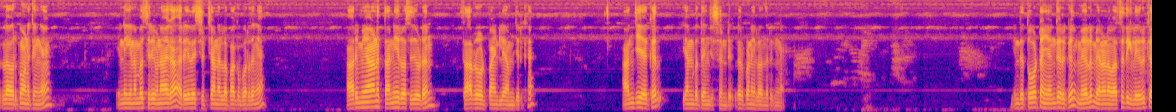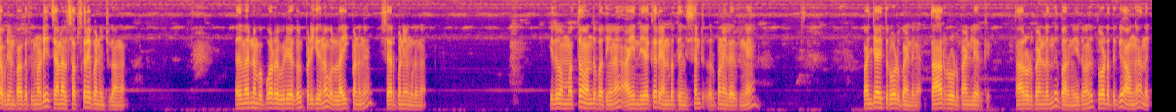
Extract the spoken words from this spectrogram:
எல்லோருக்கும் வணக்கங்க. இன்றைக்கி நம்ம ஸ்ரீ விநாயகா ரியல் எஸ்டேட் சேனலில் பார்க்க போகிறதுங்க அருமையான தண்ணீர் வசதியுடன் தார் ரோடு பாயிண்ட்லேயே அமைஞ்சிருக்க. அஞ்சு ஏக்கர் எண்பத்தஞ்சு சென்ட் விற்பனையில் வந்துருக்குங்க. இந்த தோட்டம் எங்கே இருக்குது மேலும் என்னென்ன வசதிகள் இருக்குது அப்படின்னு பார்க்கறதுக்கு முன்னாடி சேனல் சப்ஸ்கிரைப் பண்ணி வச்சுக்கோங்க. அது மாதிரி நம்ம போடுற வீடியோக்கள் பிடிக்குதுன்னா ஒரு லைக் பண்ணுங்கள் ஷேர் பண்ணியும் கொடுங்க. இது மொத்தம் வந்து பார்த்திங்கன்னா ஐந்து ஏக்கர் எண்பத்தஞ்சு சென்ட் விற்பனையில் இருக்குங்க. பஞ்சாயத்து ரோடு பாயிண்ட்டுங்க தார் ரோடு பாயிண்ட்லேயே இருக்குது தார் ரோடு பாயிண்ட்லேருந்து பாருங்கள் இது வந்து தோட்டத்துக்கு அவங்க அந்த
